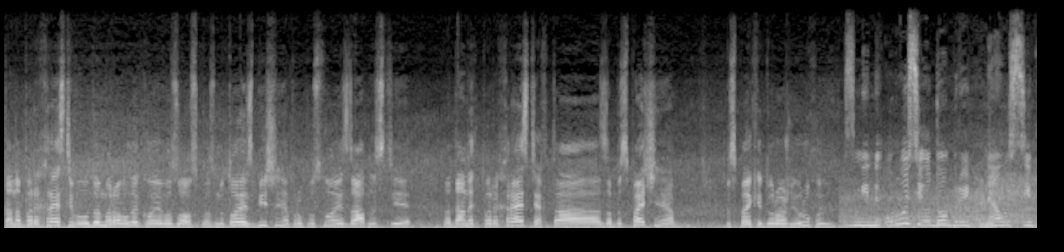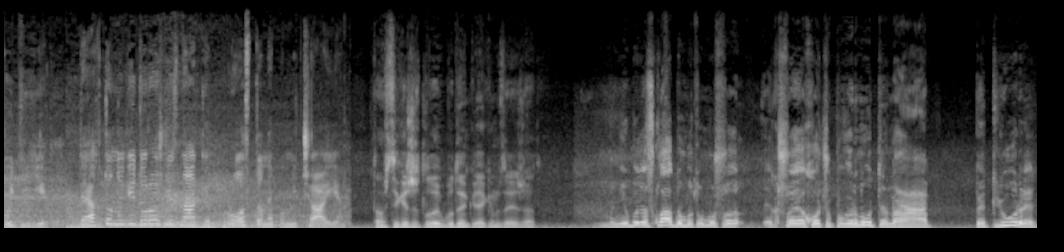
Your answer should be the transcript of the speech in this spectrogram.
та на перехресті Володимира Великого і Вазовського з метою збільшення пропускної здатності на даних перехрестях та забезпечення безпеки дорожнього руху Зміни у русі одобрюють не усі водії. Дехто нові дорожні знаки просто не помічає. Там стільки житлових будинків, як їм заїжджати? Мені буде складно, бо тому що якщо я хочу повернути на Петлюри,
